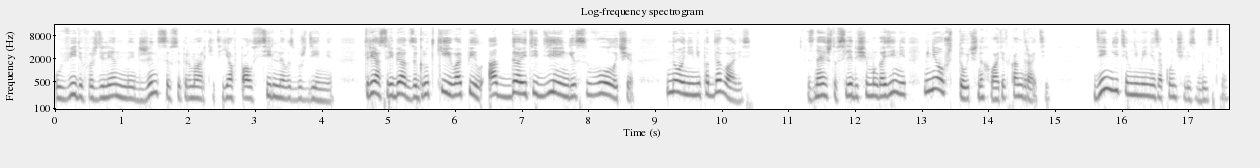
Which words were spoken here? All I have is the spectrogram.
Увидев вожделенные джинсы в супермаркете, я впал в сильное возбуждение. Тряс ребят за грудки и вопил «Отдайте деньги, сволочи!» Но они не поддавались. Зная, что в следующем магазине меня уж точно хватит Кондратий. Деньги, тем не менее, закончились быстро.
